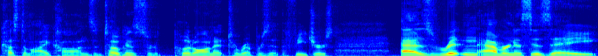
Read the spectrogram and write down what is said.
custom icons and tokens, sort of put on it to represent the features. As written, Avernus is a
